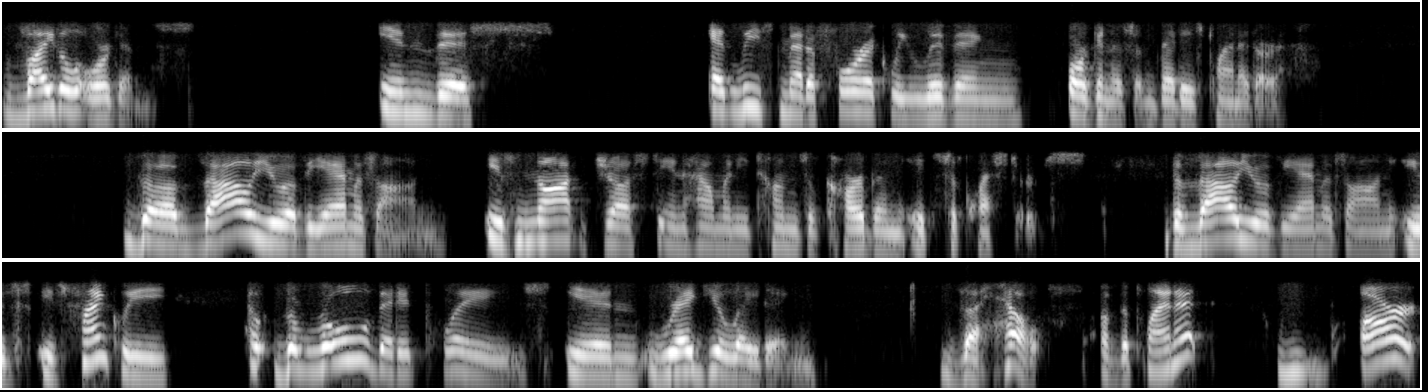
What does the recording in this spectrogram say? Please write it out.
vital organs in this at least metaphorically living organism that is planet Earth. The value of the Amazon is not just in how many tons of carbon it sequesters. The value of the Amazon is, is frankly the role that it plays in regulating the health of the planet, our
